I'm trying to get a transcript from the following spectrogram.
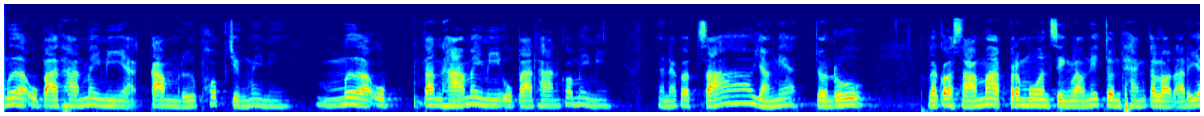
เมื่ออุปาทานไม่มีอะกรรมหรือพบจึงไม่มี เมื่ออุปตันหาไม่มีอุปาทานก็ไม่มีนั่นก็สาวอย่างเนี้ยจนรู้ แล้วก็สามารถประมวลสิ่งเหล่านี้จนแทงตลอดอริย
